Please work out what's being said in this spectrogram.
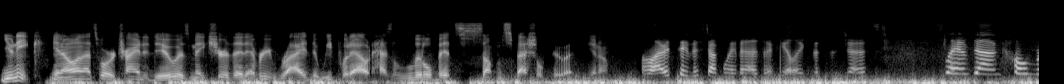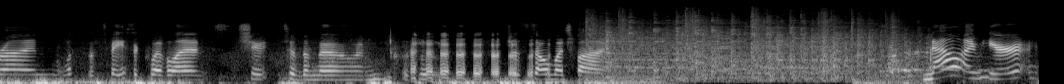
unique, you know, and that's what we're trying to do is make sure that every ride that we put out has a little bit something special to it, you know. Well, I would say this definitely does. I feel like this is just slam dunk, home run. What's the space equivalent? Shoot to the moon. Just so much fun. Now I'm here,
